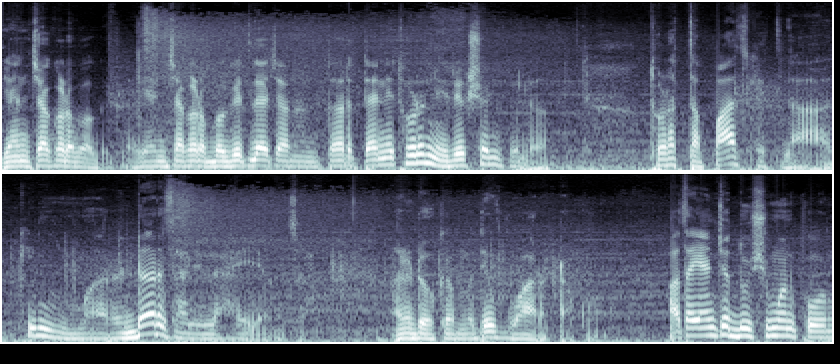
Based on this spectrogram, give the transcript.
यांच्याकडं बघितलं. यांच्याकडं बघितल्याच्यानंतर त्यांनी थोडं निरीक्षण केलं. थोडा तपास घेतला की मर्डर झालेला आहे यांचा. आणि डोक्यामध्ये वार टाकून. आता यांचे दुश्मन कोण?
